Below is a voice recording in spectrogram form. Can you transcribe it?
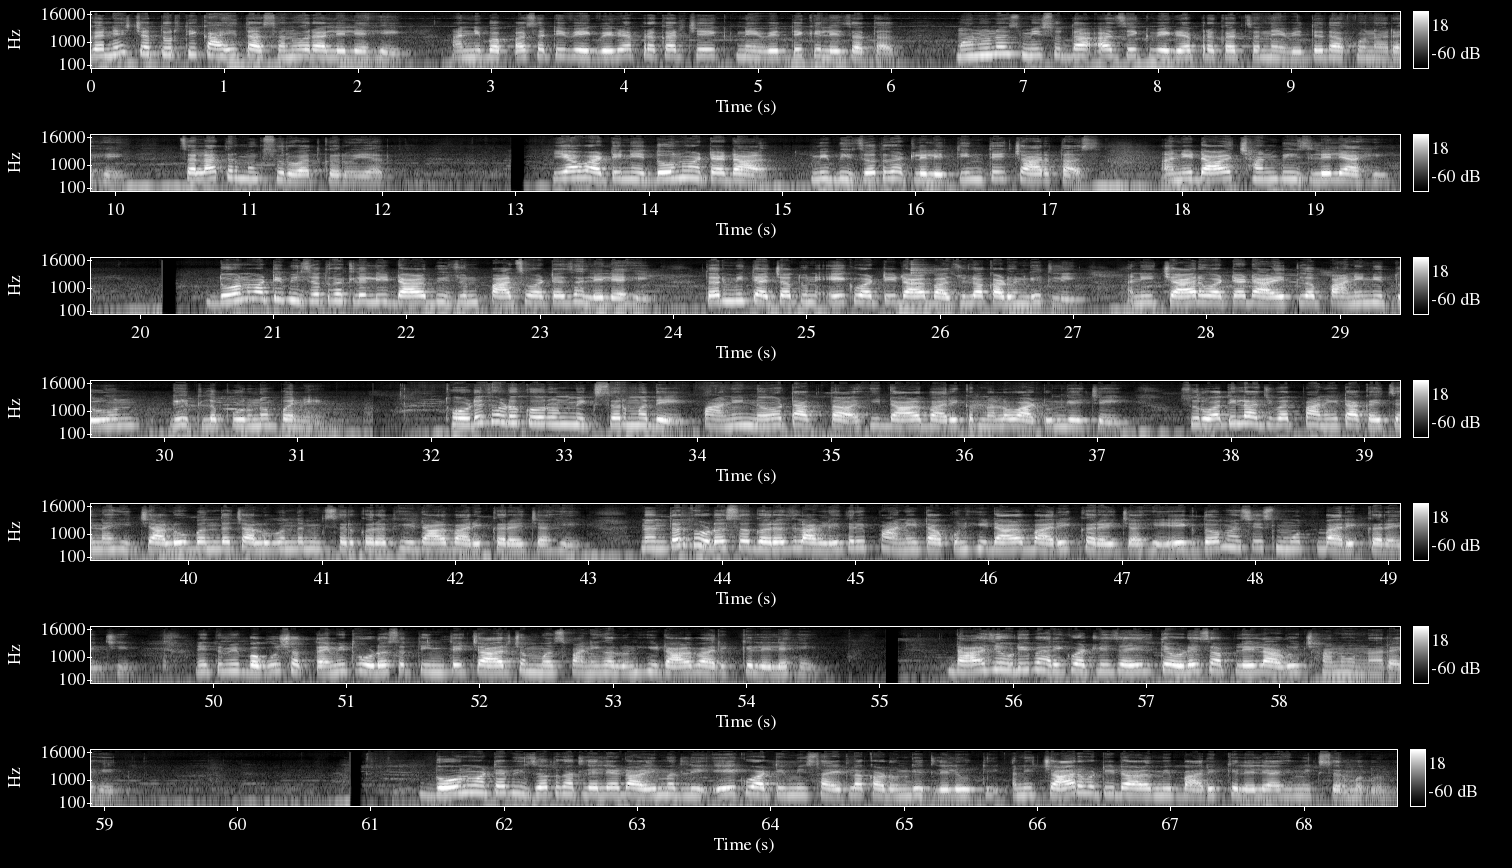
गणेश चतुर्थी काही तासांवर आलेली आहे आणि बाप्पासाठी वेगवेगळ्या प्रकारचे एक नैवेद्य केले जातात. म्हणूनच मी सुद्धा आज एक वेगळ्या प्रकारचा नैवेद्य दाखवणार आहे. चला तर मग सुरुवात करूयात. या वाटीने दोन वाट्या डाळ मी भिजत घातलेले तीन ते चार तास आणि डाळ छान भिजलेली आहे. दोन वाटी भिजत घातलेली डाळ भिजून पाच वाट्या झालेली आहे. तर मी त्याच्यातून एक वाटी डाळ बाजूला काढून घेतली आणि चार वाट्या डाळीतलं पाणी नितळून घेतलं पूर्णपणे. थोडे थोडं करून मिक्सरमध्ये पाणी न टाकता ही डाळ बारीक आपणाला वाटून घ्यायची. सुरुवातीला अजिबात पाणी टाकायचं नाही. चालू बंद चालू बंद मिक्सर करत ही डाळ बारीक करायची आहे. नंतर थोडंसं गरज लागली तरी पाणी टाकून ही डाळ बारीक करायची आहे. एकदम अशी स्मूथ बारीक करायची. आणि तुम्ही बघू शकताय मी थोडंसं तीन ते चार चम्मच पाणी घालून ही डाळ बारीक केलेली आहे. डाळ जेवढी बारीक वाटली जाईल तेवढेच आपले लाडू छान होणार आहेत. दोन वाट्या भिजत घातलेल्या डाळीमधली एक वाटी मी साईडला काढून घेतलेली होती आणि चार वाटी डाळ मी बारीक केलेली आहे मिक्सरमधून.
